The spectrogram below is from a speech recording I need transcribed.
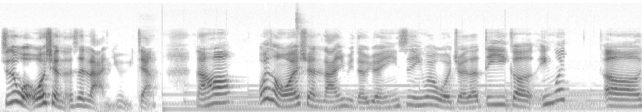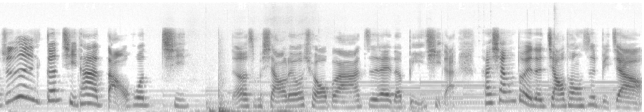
就是我我选的是蓝屿这样，然后为什么我会选蓝屿的原因，是因为我觉得第一个，因为呃，就是跟其他的岛或其呃什么小琉球啦之类的比起来，它相对的交通是比较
